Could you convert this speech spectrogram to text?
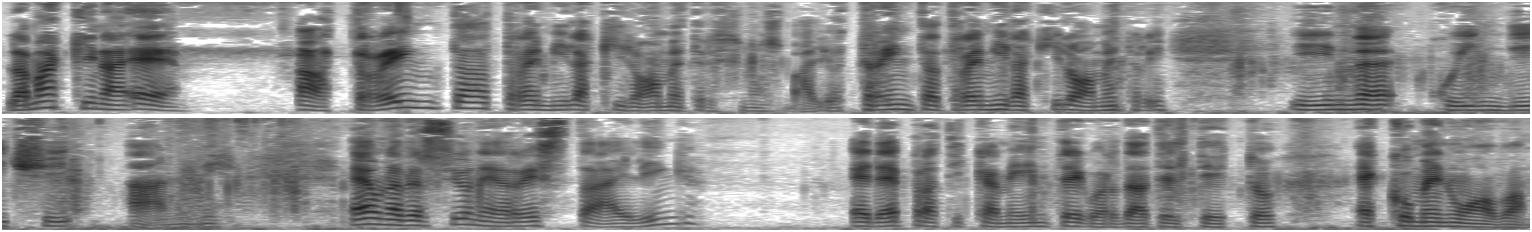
La macchina è a 33.000 km, se non sbaglio, 33.000 km in 15 anni. È una versione restyling ed è praticamente, guardate il tetto, è come nuova.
